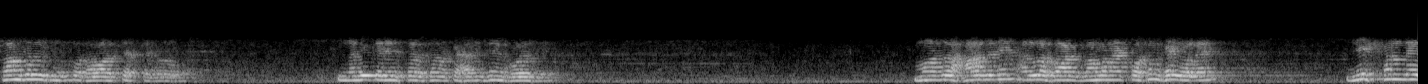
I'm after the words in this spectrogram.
সংক্ষেপে কিছু কথা বলার চেষ্টা করব। নবী করিম সরসম একটা হাজরিন আল্লাহ বামনায় খাই বলেন, নিঃসন্দেহ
